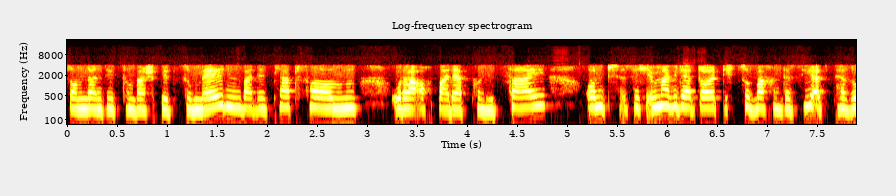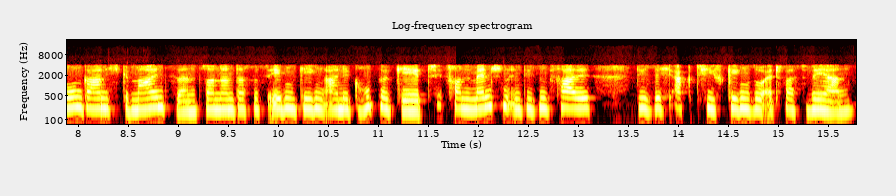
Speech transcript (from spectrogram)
sondern sie zum Beispiel zu melden bei den Plattformen oder auch bei der Polizei und sich immer wieder deutlich zu machen, dass sie als Person gar nicht gemeint sind, sondern dass es eben gegen eine Gruppe geht von Menschen in diesem Fall, die sich aktiv gegen so etwas wehren.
